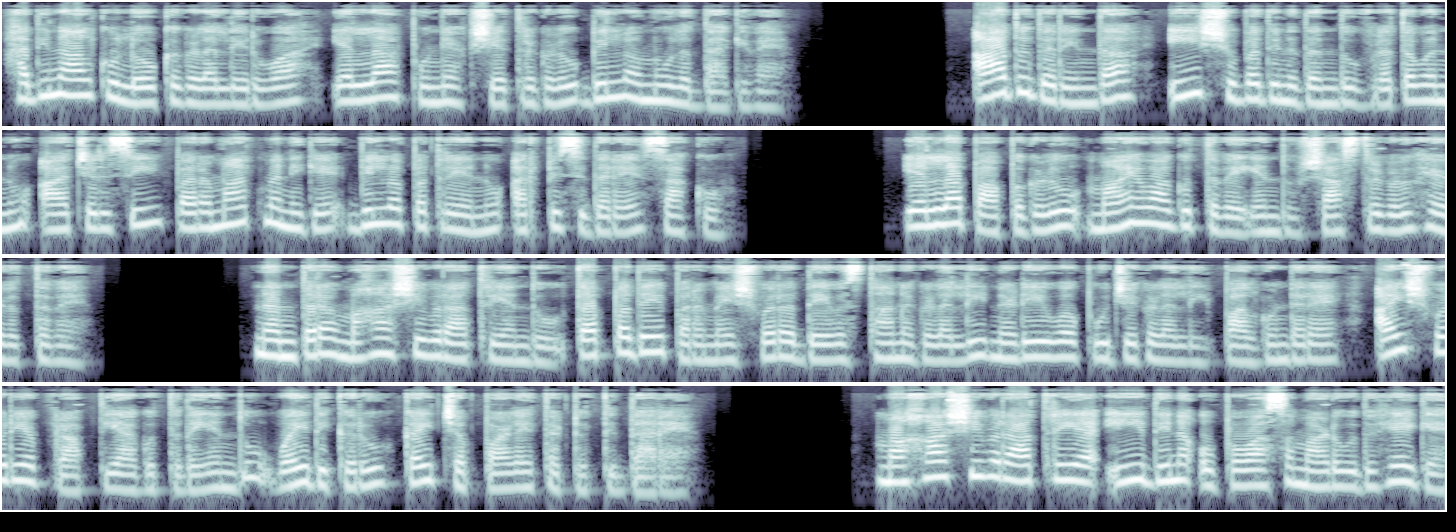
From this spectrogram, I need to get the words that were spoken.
ಹದಿನಾಲ್ಕು ಲೋಕಗಳಲ್ಲಿರುವ ಎಲ್ಲಾ ಪುಣ್ಯಕ್ಷೇತ್ರಗಳು ಬಿಲ್ವ ಮೂಲದ್ದಾಗಿವೆ ಆದುದರಿಂದ ಈ ಶುಭ ದಿನದಂದು ವ್ರತವನ್ನು ಆಚರಿಸಿ ಪರಮಾತ್ಮನಿಗೆ ಬಿಲ್ವಪತ್ರೆಯನ್ನು ಅರ್ಪಿಸಿದರೆ ಸಾಕು. ಎಲ್ಲ ಪಾಪಗಳು ಮಾಯವಾಗುತ್ತವೆ ಎಂದು ಶಾಸ್ತ್ರಗಳು ಹೇಳುತ್ತವೆ. ನಂತರ ಮಹಾಶಿವರಾತ್ರಿಯಂದು ತಪ್ಪದೇ ಪರಮೇಶ್ವರ ದೇವಸ್ಥಾನಗಳಲ್ಲಿ ನಡೆಯುವ ಪೂಜೆಗಳಲ್ಲಿ ಪಾಲ್ಗೊಂಡರೆ ಐಶ್ವರ್ಯ ಪ್ರಾಪ್ತಿಯಾಗುತ್ತದೆ ಎಂದು ವೈದಿಕರು ಕೈಚಪ್ಪಾಳೆ ತಟ್ಟುತ್ತಿದ್ದಾರೆ. ಮಹಾಶಿವರಾತ್ರಿಯ ಈ ದಿನ ಉಪವಾಸ ಮಾಡುವುದು ಹೇಗೆ?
